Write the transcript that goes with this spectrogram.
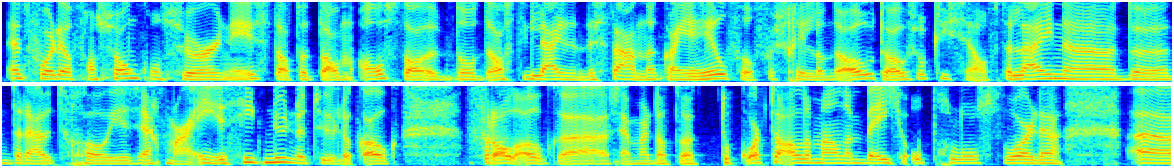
het voordeel van zo'n concern is dat het dan, als, dat, als die lijnen er staan, dan kan je heel veel verschillende auto's op diezelfde lijnen de, eruit gooien, zeg maar. En je ziet nu natuurlijk ook, vooral ook, uh, zeg maar, dat de tekorten allemaal een beetje opgelost worden. Uh,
